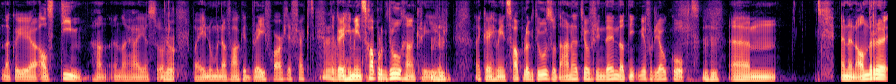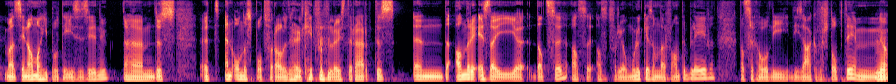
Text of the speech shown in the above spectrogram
dan kun je als team gaan. En dan ga je een soort, Ja. wat jij noemen dan vaak het Braveheart-effect. Ja, Dan kun je een gemeenschappelijk doel gaan creëren. Mhm. Dan kun je een gemeenschappelijk doel zodanig dat jouw vriendin dat niet meer voor jou koopt. Mhm. Ehm, en een andere, maar het zijn allemaal hypotheses hè, nu. Ehm, dus het, en on the spot, voor alle duidelijkheid voor de luisteraar. Dus, en de andere is dat, je, dat ze, als, ze, als het voor jou moeilijk is om daarvan te blijven, dat ze gewoon die, die zaken verstopt. Hè. M- Ja.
